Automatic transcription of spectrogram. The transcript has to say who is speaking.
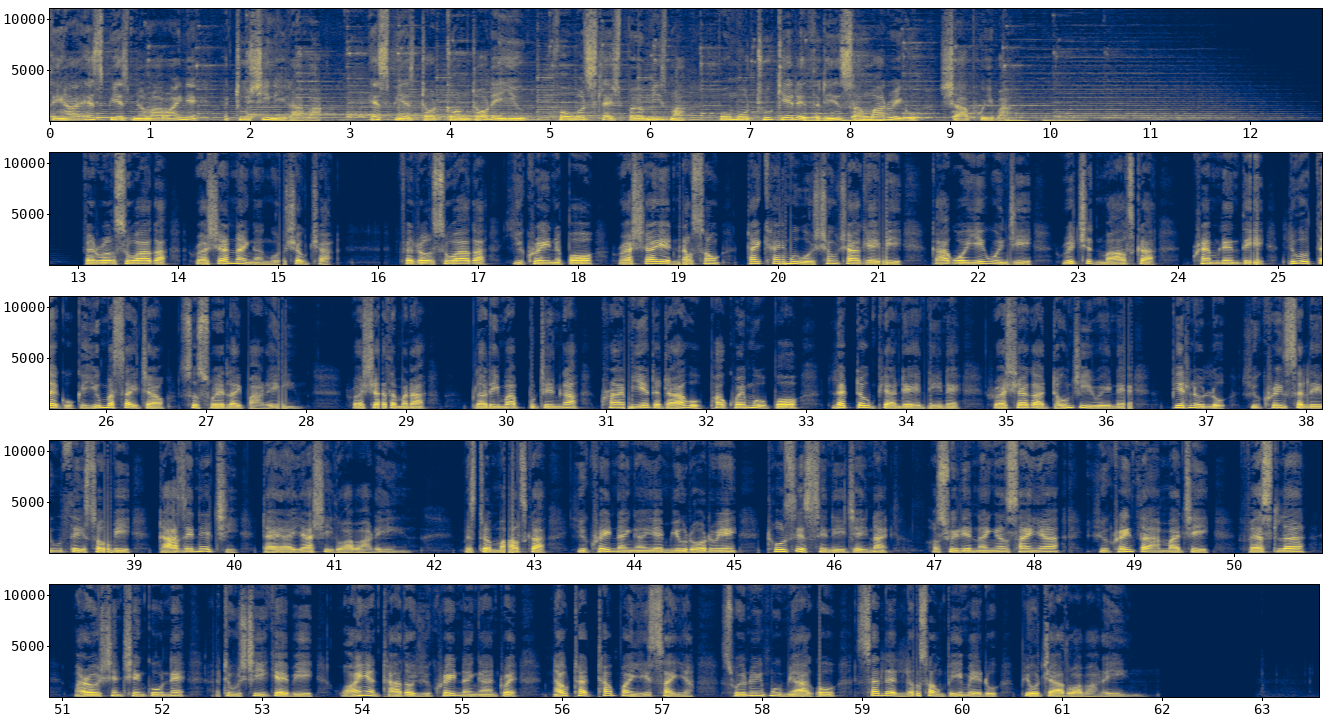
Speaker 1: သင်ဟာ SPS မြန်မာပိုင်းနဲ့အတူရှိနေတာပါ sbs.com.au/burmese မှာပုံမထူးခဲ့တဲ့သတင်းစာမားတွေကိုရှားဖွေပါ Federal ဆိုကရုရှားနိုင်ငံကိုရှုတ်ချ Federal ဆိုကယူကရိန်းပေါ်ရုရှားရဲ့နောက်ဆုံးတိုက်ခိုက်မှုကိုရှုံချခဲ့ပြီးကာကွယ်ရေးဝန်ကြီး Richard Marles က Kremlin သည်လူအသက်ကိုဂရုမစိုက်ကြောင်းဆွဆွဲလိုက်ပါတယ်။ရုရှားသမ္မတ ဗလာဒီမာပူတင်ကခရိုင်မီးယားတရားကိုဖောက်ခွဲမှုအပေါ်လက်တုံ့ပြန်တဲ့အနေနဲ့ရုရှားကဒုံးကျည်တွေနဲ့ပြစ်လွတ်လို့ယူကရိန်း14ဦးသေဆုံးပြီးဒါဇင်နဲ့ချီဒဏ်ရာရရှိသွားပါတယ်။ Mr. Miles ကယူကရိန်းနိုင်ငံရဲ့မြို့တော်တွင်ထိုးစစ်ဆင်နေချိန်၌ဩစတြေးလျနိုင်ငံဆိုင်ရာယူကရိန်းသားအမတ်ကြီး Vesla မာရိုရှင်ချင်ကိုနဲ့အတူရှိခဲ့ပြီးဝိုင်းရံထားသောယူကရိန်းနိုင်ငံအတွက် နောက်ထပ်ထောက်ပံ့ရေးဆိုင်ရာဆွေးနွေးမှုများကိုဆက်လက်လှုံ့ဆော်ပေးမယ်လို့ပြောကြားသွားပါတယ်။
